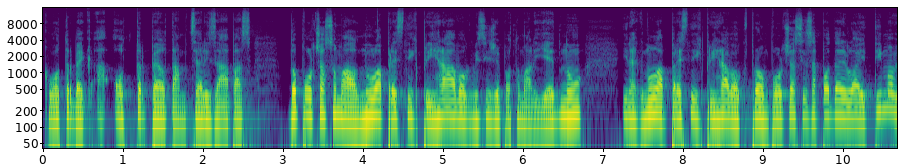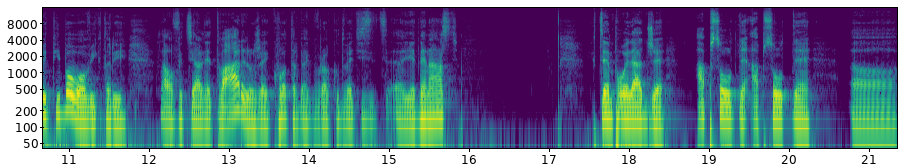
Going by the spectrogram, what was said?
quarterback a odtrpel tam celý zápas. Do polčasu mal 0 presných prihrávok, myslím, že potom mal jednu. Inak 0 presných prihrávok v prvom polčase sa podarilo aj Timovi Tibovovi, ktorý sa oficiálne tváril, že je quarterback v roku 2011. Chcem povedať, že absolútne, absolútne uh,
